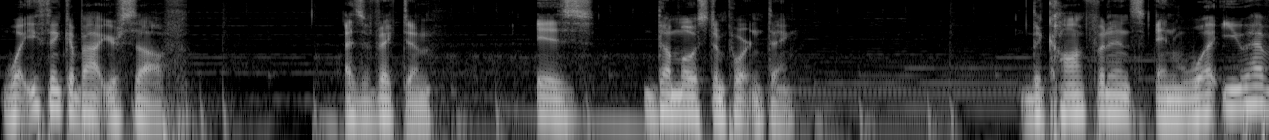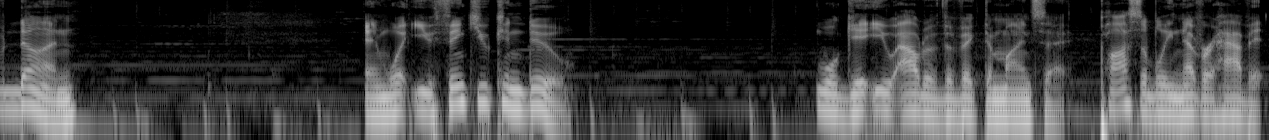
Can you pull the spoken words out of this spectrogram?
What you think about yourself as a victim is the most important thing. The confidence in what you have done and what you think you can do will get you out of the victim mindset, possibly never have it.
